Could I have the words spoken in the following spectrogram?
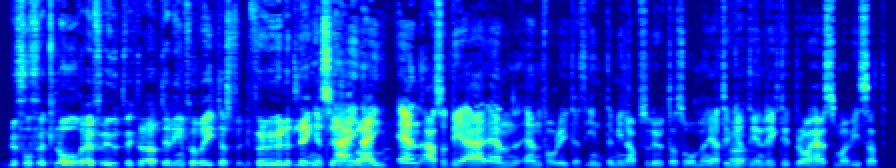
Du får förklara det, för utveckla det till din favorithäst. För det var väldigt länge sedan Nej, nej. vann. En, alltså det är en, en favorithäst. Inte min absoluta så. Men jag tycker Ja. att det är en riktigt bra häst som har visat...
